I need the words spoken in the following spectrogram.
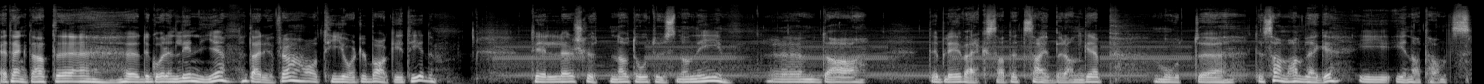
Jeg tenkte at eh, det går en linje derifra og ti år tilbake i tid, til slutten av 2009, eh, da det ble iverksatt et cyberangrep mot det samme anlegget i, i Natanz.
